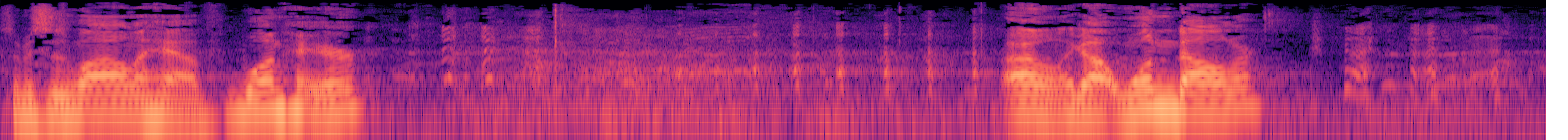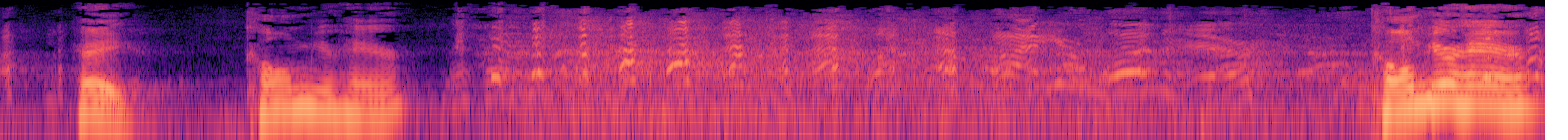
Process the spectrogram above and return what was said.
Somebody says, Well, I only have one hair. I only got one dollar. Hey, comb your hair. comb your hair,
